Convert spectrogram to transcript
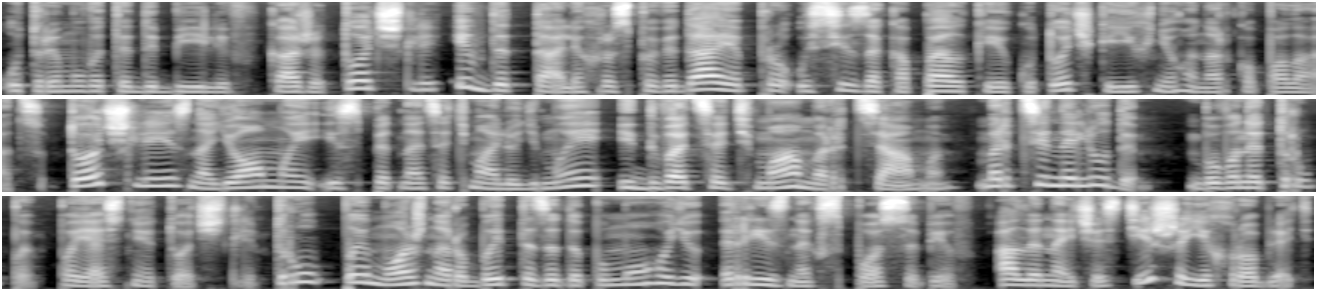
утримувати дебілів, каже Точлі, і в деталях розповідає про усі закапелки і куточки їхнього наркопалацу. Точлі знайомий із 15 людьми і 20 мерцями. Мерці не люди. Бо вони трупи, пояснює Точлі. Трупи можна робити за допомогою різних способів, але найчастіше їх роблять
